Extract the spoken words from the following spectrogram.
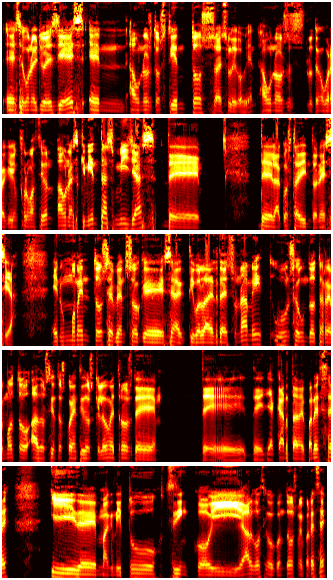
eh, según el USGS, en, a unos 200, eso lo digo bien, a unos, lo tengo por aquí información, a unas 500 millas de, de la costa de Indonesia. En un momento se pensó que se activó la alerta de tsunami, hubo un segundo terremoto a 242 kilómetros de, de, de Yakarta, me parece, y de magnitud 5 y algo, 5,2 me parece.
